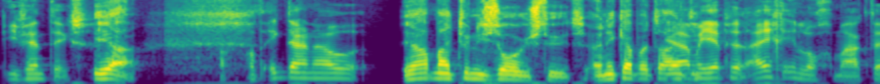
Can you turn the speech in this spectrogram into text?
Eventix. ja. Had ik daar nou... Je had mij toen iets doorgestuurd. En ik heb Ja, uiteindelijk. maar je hebt een eigen inlog gemaakt, hè?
